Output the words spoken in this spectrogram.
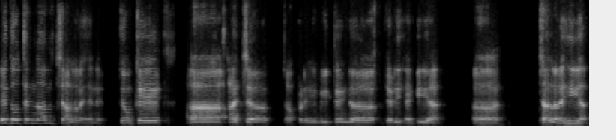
ਇਹ ਦੋ ਤਿੰਨ ਨਾਮ ਚੱਲ ਰਹੇ ਨੇ ਕਿਉਂਕਿ ਅੱਜ ਆਪਣੀ ਮੀਟਿੰਗ ਜਿਹੜੀ ਹੈਗੀ ਆ ਚੱਲ ਰਹੀ ਆ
